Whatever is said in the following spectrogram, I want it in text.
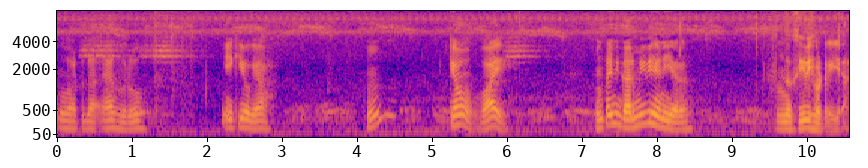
ਵਾਟ ਦਾ ਇਹ ਬਰੋ ਇਹ ਕੀ ਹੋ ਗਿਆ? ਹੂੰ? ਕਿਉਂ? ਵਾਈ ਹੁਣ ਤਾਂ ਇੰਨੀ ਗਰਮੀ ਵੀ ਹੈ ਨਹੀਂ ਯਾਰ। ਨਕਸੀਰ ਹੀ ਛੁੱਟ ਗਈ ਯਾਰ।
